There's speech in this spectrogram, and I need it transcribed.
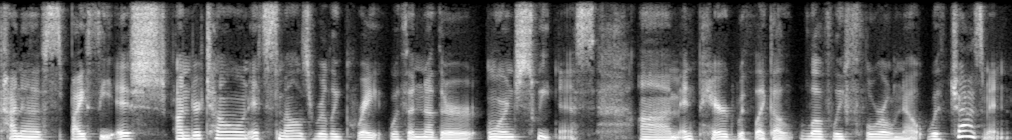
kind of spicy ish undertone. It smells really great with another orange sweetness um, and paired with like a lovely floral note with jasmine.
